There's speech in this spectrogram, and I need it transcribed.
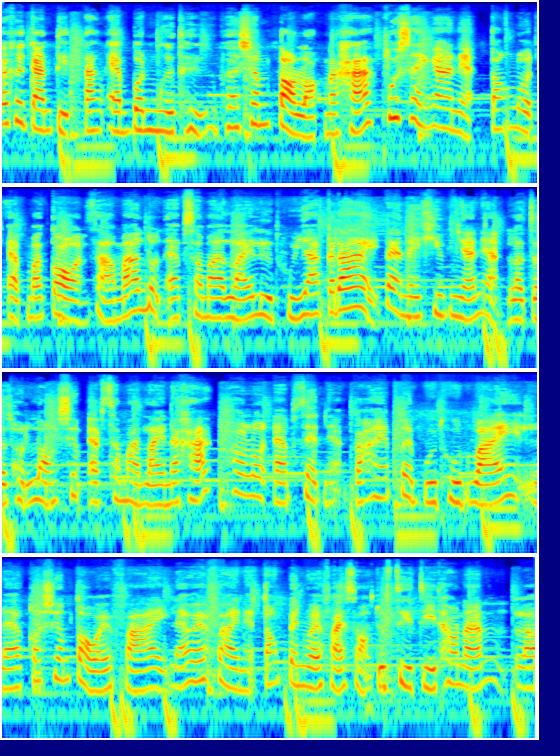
ก็คือการติดตั้งแอปบนมือถือ เพื่อเชื่อมต่อล็อกนะคะ ผู้ใช้งานเนี่ยต้องโหลดแอปมาก่อน สามารถโหลดแอป Smart Light หรือทูยาก็ได้ แต่ในคลิปนี้เนี่ยเราจะทดลองเชื่อมแอป Smart Light นะคะ พอโหลดแอปเสร็จเนี่ยก็ให้เปิดบลูทูธไว้ แล้วก็เชื่อมต่อ Wi-Fi และ Wi-Fi เนี่ยต้องเป็น Wi-Fi 2.4G เท่านั้น เรา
